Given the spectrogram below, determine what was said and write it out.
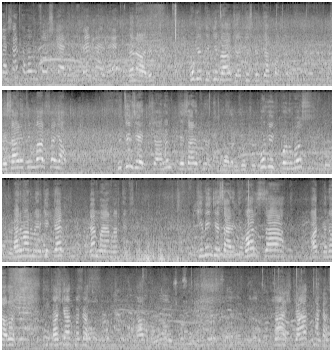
arkadaşlar, kanalımıza hoş geldiniz. Ben Merve. Ben Halim. Bugün Tekirdağ Çerkezköy Kent Parkı'ndayız. Cesaretin varsa yap. Bütün Z kuşağının cesaretini ölçüyoruz. Bugünkü konumuz Merve Hanım erkekler, ben bayanları temsil ediyorum. Kimin cesareti varsa hakkını alır. Taş kağıt makas. Taş kağıt makas.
